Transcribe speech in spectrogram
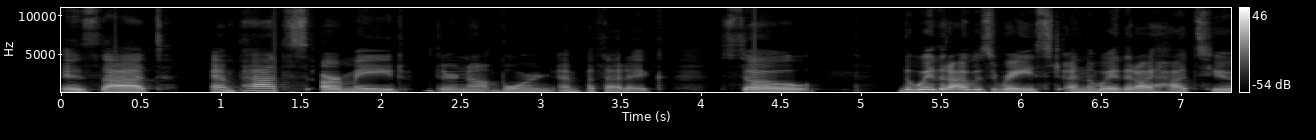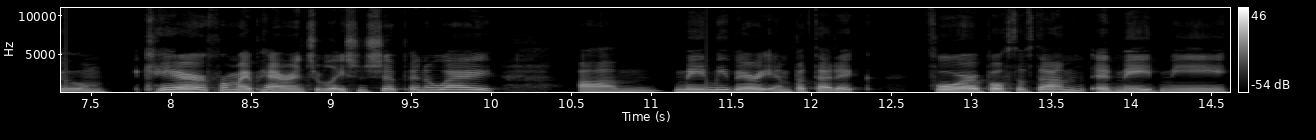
is that empaths are made, they're not born empathetic. So, the way that I was raised and the way that I had to care for my parents' relationship in a way um, made me very empathetic for both of them. It made me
